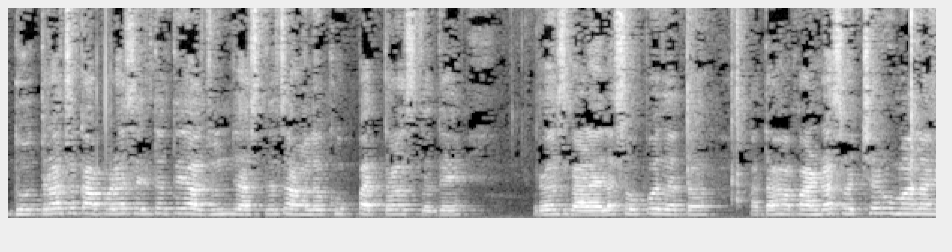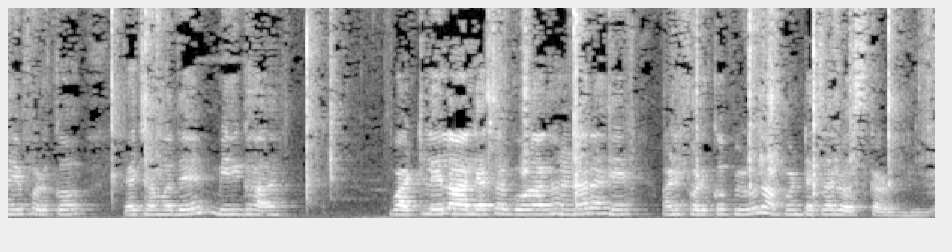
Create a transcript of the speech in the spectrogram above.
धोत्राचं कापड असेल तर ते अजून जास्त चांगलं खूप पातळ असतं ते. रस गाळायला सोपं जातं. आता हा पांढरा स्वच्छ रुमाल आहे फडकं. त्याच्यामध्ये मी घा वाटलेला आल्याचा गोळा घालणार आहे आणि फडकं पिळून आपण त्याचा रस काढून घेऊया.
